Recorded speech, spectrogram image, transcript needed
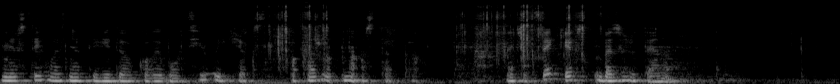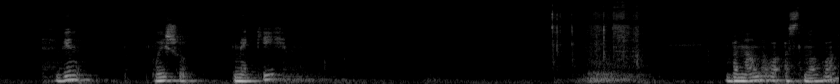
Не встигла зняти відео, коли був цілий кекс. Покажу на остатках. Значить, це кекс без глютену. Він вийшов м'який. Бананова основа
